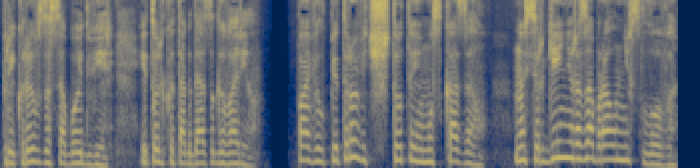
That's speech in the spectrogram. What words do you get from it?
прикрыв за собой дверь, и только тогда заговорил. Павел Петрович что-то ему сказал, но Сергей не разобрал ни слова,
